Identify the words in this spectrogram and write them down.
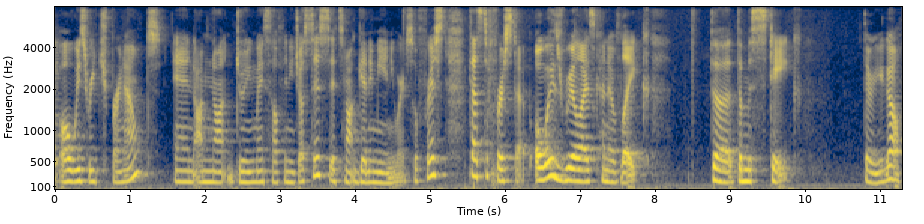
always reach burnout and I'm not doing myself any justice. It's not getting me anywhere. So first, that's the first step. Always realize kind of like the the mistake. There you go.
